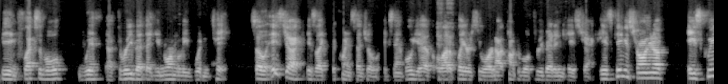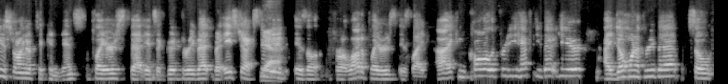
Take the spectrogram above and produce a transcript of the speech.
being flexible with a three bet that you normally wouldn't take. So ace jack is like the quintessential example. You have a lot of players who are not comfortable three betting ace jack. Ace king is strong enough ace queen is strong enough to convince players that it's a good three bet, but ace jack suited yeah. is a, for a lot of players is like I can call a pretty hefty bet here. I don't want a three bet, so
